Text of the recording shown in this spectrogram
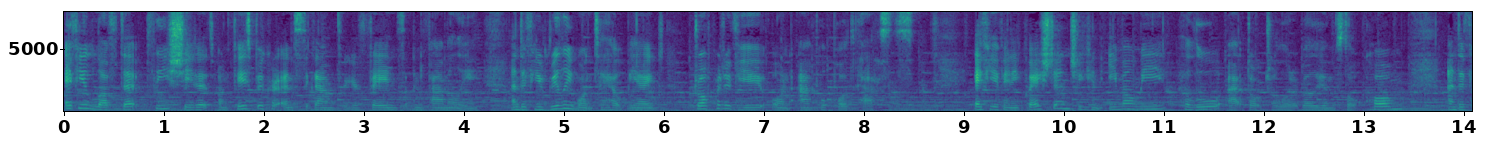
If you loved it, please share it on Facebook or Instagram for your friends and family. And if you really want to help me out, drop a review on Apple Podcasts. If you have any questions, you can email me hello at drlaurawilliams.com. And if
